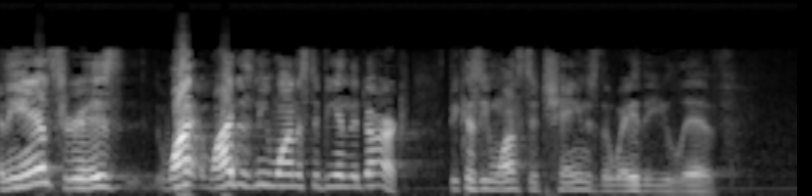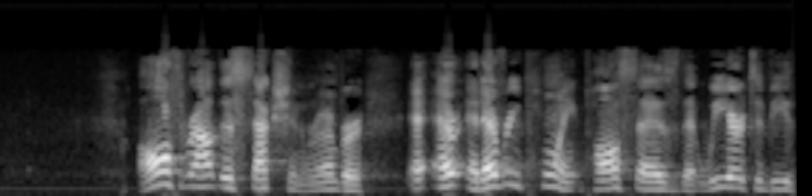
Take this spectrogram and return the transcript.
And the answer is why, why doesn't he want us to be in the dark? Because he wants to change the way that you live. All throughout this section, remember, at every point, Paul says that we are to be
